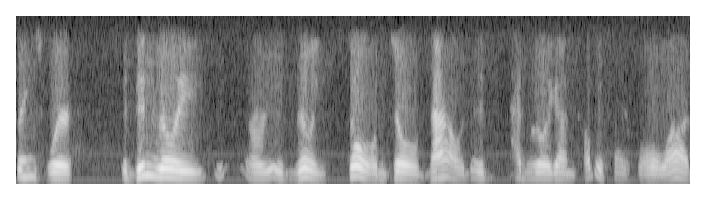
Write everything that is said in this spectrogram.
things where it didn't really, or it really still until now, it hadn't really gotten publicized a whole lot.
